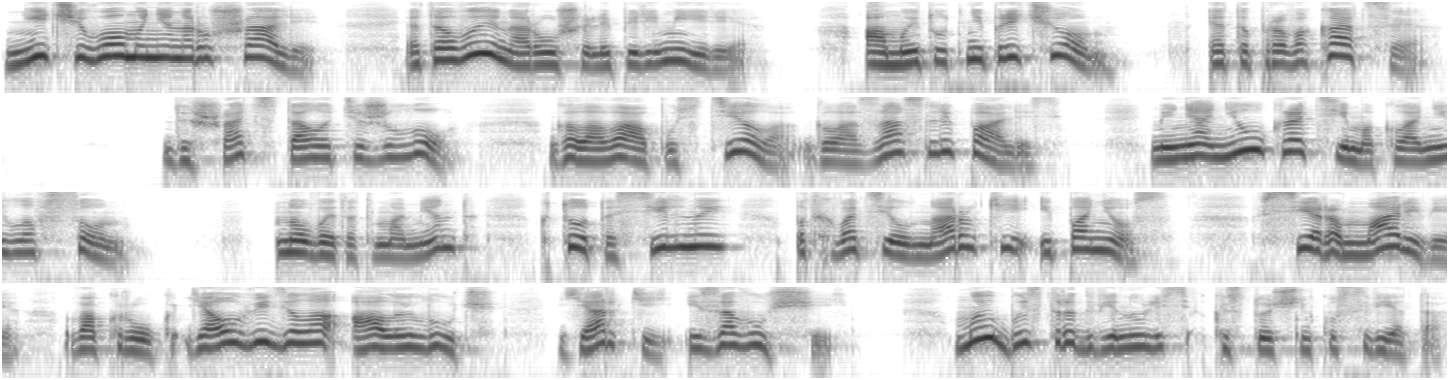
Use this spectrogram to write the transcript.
«Ничего мы не нарушали! Это вы нарушили перемирие!» А мы тут ни при чем. Это провокация. Дышать стало тяжело. Голова опустела, глаза слепались. Меня неукротимо клонило в сон. Но в этот момент кто-то сильный подхватил на руки и понес. В сером мареве вокруг я увидела алый луч, яркий и зовущий. Мы быстро двинулись к источнику света.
